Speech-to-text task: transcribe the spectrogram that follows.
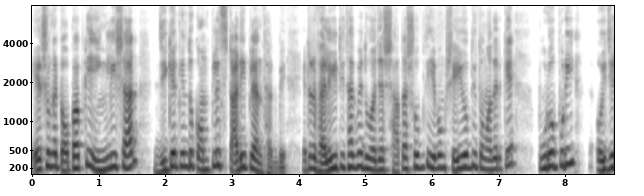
এর সঙ্গে টপ আপ কি? ইংলিশ আর জিকের কিন্তু কমপ্লিট স্টাডি প্ল্যান থাকবে। এটার ভ্যালিডিটি থাকবে দু হাজার সাতাশ অবধি এবং সেই অবধি তোমাদেরকে পুরোপুরি ওই যে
